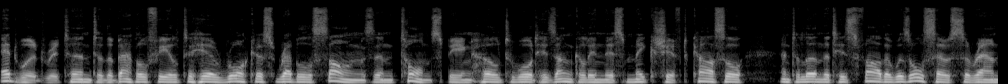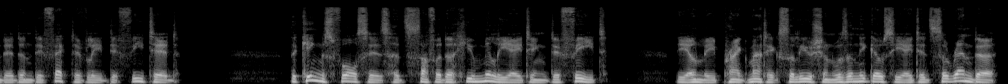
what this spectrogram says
Edward returned to the battlefield to hear raucous rebel songs and taunts being hurled toward his uncle in this makeshift castle, and to learn that his father was also surrounded and effectively defeated. The king's forces had suffered a humiliating defeat. The only pragmatic solution was a negotiated surrender.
